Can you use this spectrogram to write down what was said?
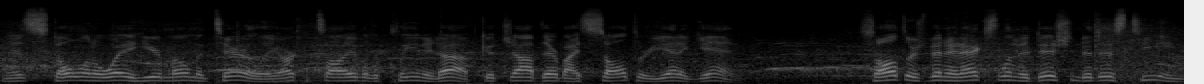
And it's stolen away here momentarily. Arkansas able to clean it up. Good job there by Salter yet again. Salter's been an excellent addition to this team.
